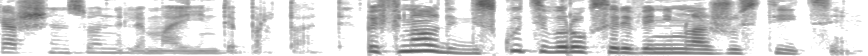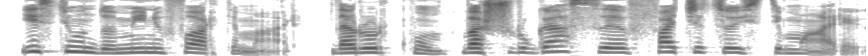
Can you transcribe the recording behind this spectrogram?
chiar și în zonele mai îndepărtate. Pe final de discuție vă rog să revenim la justiție. Este un domeniu foarte mare, dar oricum, v-aș ruga să faceți o estimare.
